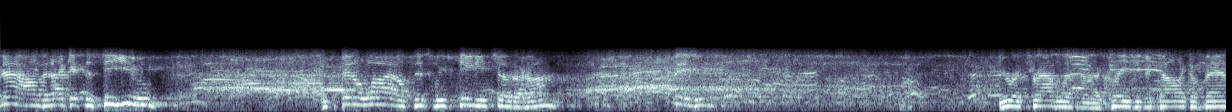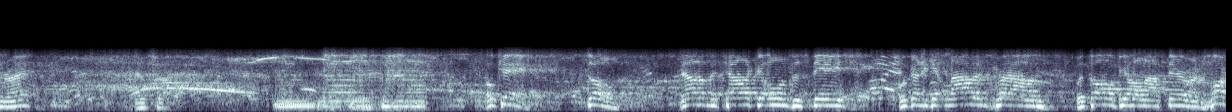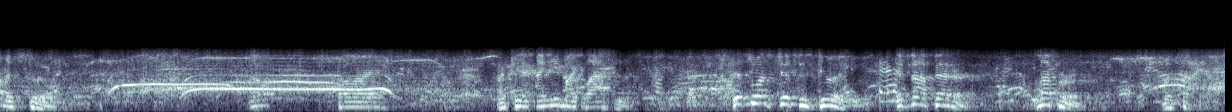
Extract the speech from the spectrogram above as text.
now that I get to see you. It's been a while since we've seen each other, huh? Maybe. You're a traveling uh, crazy Metallica fan, right? That's right. Okay, so now that Metallica owns the stage, we're going to get loud and proud with all of y'all out there on Harvest Crew. No, sorry. I can't. I need my glasses. This one's just as good, if not better. Leper. Messiah.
